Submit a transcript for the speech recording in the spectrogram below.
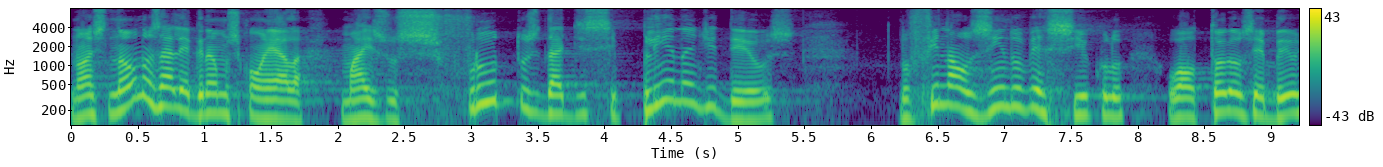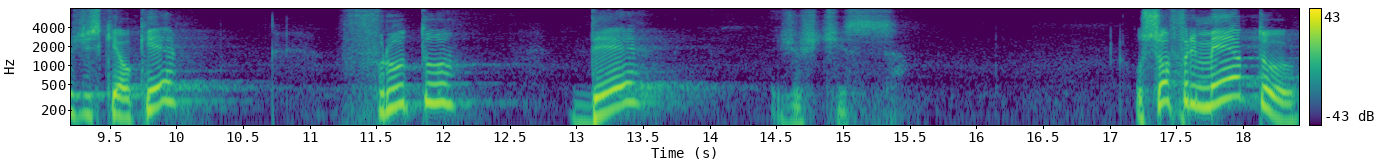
nós não nos alegramos com ela, mas os frutos da disciplina de Deus, no finalzinho do versículo, o autor aos Hebreus diz que é o quê? Fruto de justiça. O sofrimento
